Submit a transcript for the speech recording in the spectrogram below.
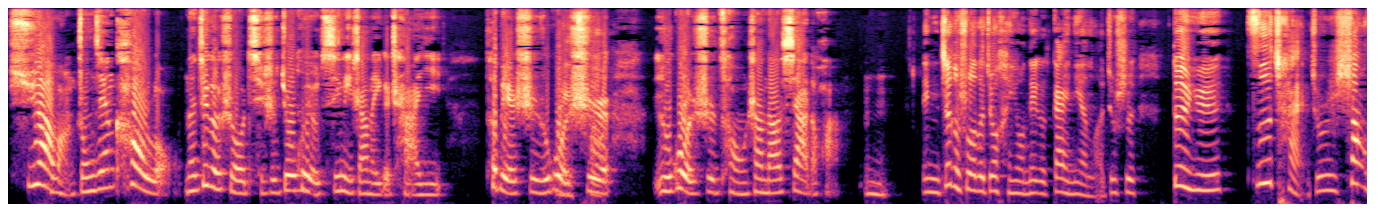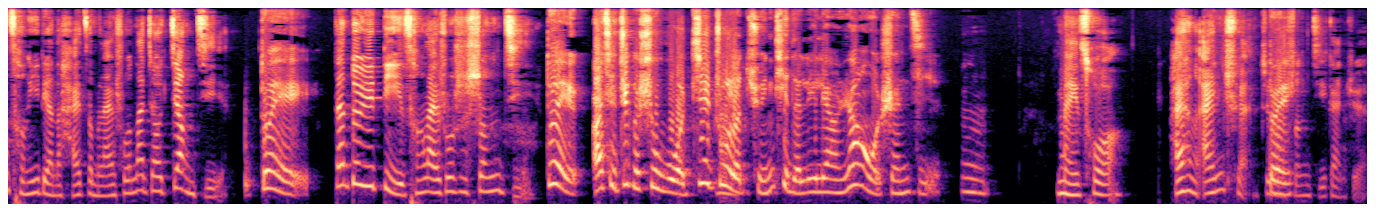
需要往中间靠拢，那这个时候其实就会有心理上的一个差异，特别是如果是如果是从上到下的话，嗯你这个说的就很有那个概念了，就是对于资产就是上层一点的孩子们来说，那叫降级；对但对于底层来说是升级。对，而且这个是我借助了群体的力量让我升级，嗯，没错，还很安全，这种对升级感觉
